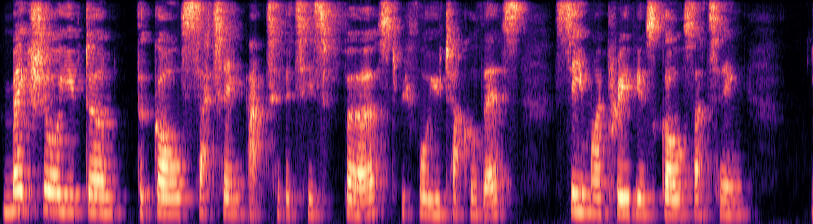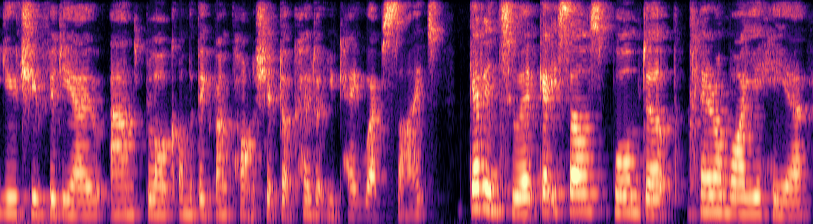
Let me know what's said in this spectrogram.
Make sure you've done the goal setting activities first before you tackle this. See my previous goal setting YouTube video and blog on the bigbangpartnership.co.uk website. Get into it, get yourselves warmed up, clear on why you're here,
